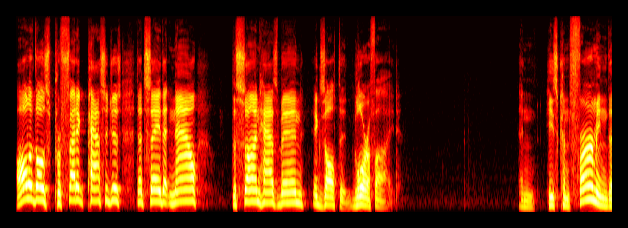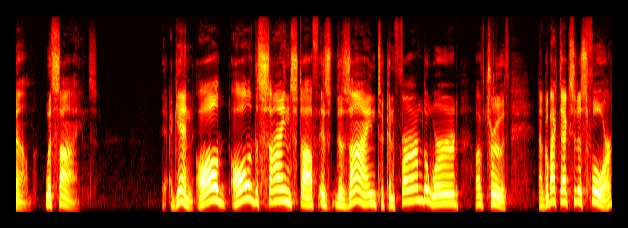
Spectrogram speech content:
All of those prophetic passages that say that now the Son has been exalted, glorified. And he's confirming them with signs. Again, all, all of the sign stuff is designed to confirm the word of truth. Now go back to Exodus 4,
